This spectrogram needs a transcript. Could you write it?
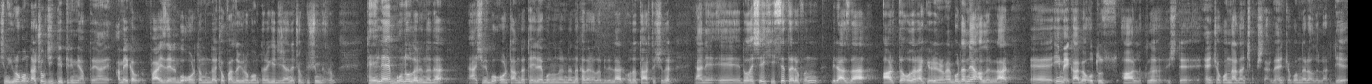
şimdi Eurobondlar çok ciddi prim yaptı. Yani Amerika faizlerinin bu ortamında çok fazla Eurobondlara geleceğini çok düşünmüyorum. TL bonolarına da yani şimdi bu ortamda TL bonolarında ne kadar alabilirler o da tartışılır. Yani e, dolayısıyla hisse tarafının biraz daha artı olarak görüyorum. Yani burada ne alırlar? E, İMKB 30 ağırlıklı işte en çok onlardan çıkmışlardı. En çok onları alırlar diye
